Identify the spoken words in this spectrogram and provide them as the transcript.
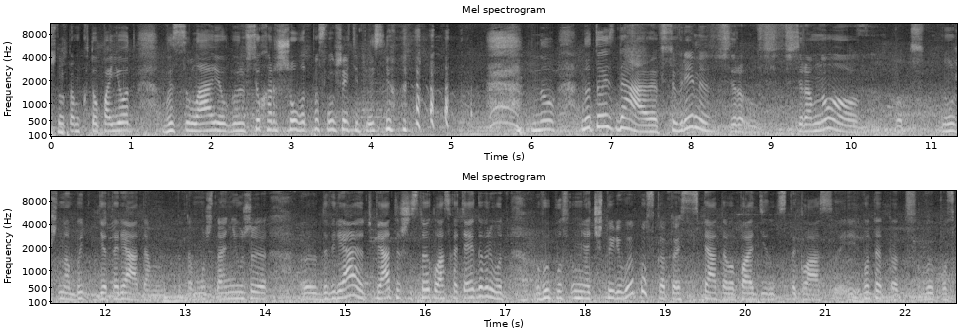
что там кто поет, высылаю, говорю, все хорошо, вот послушайте песню. Ну, ну, то есть, да, все время все, все равно вот, нужно быть где-то рядом, потому что они уже э, доверяют пятый, шестой класс. Хотя я говорю, вот выпуск, у меня четыре выпуска, то есть с пятого по одиннадцатый класс. И вот этот выпуск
